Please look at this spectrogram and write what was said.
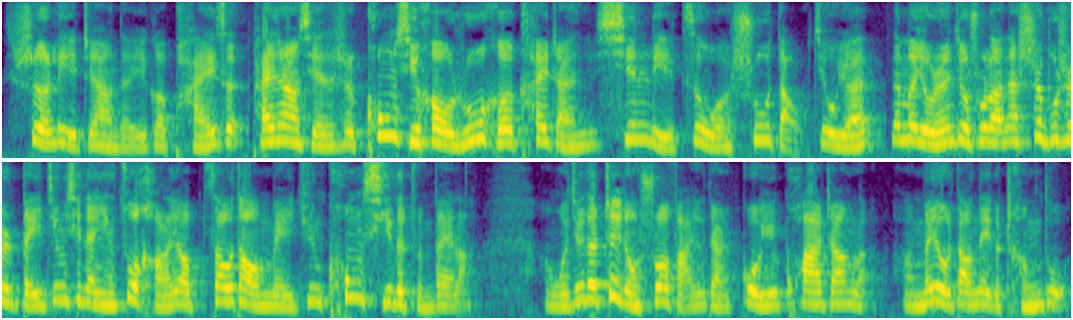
设立这样的一个牌子，牌子上写的是“空袭后如何开展心理自我疏导救援”。那么有人就说了，那是不是北京现在已经做好了要遭到美军空袭的准备了？我觉得这种说法有点过于夸张了。没有到那个程度。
